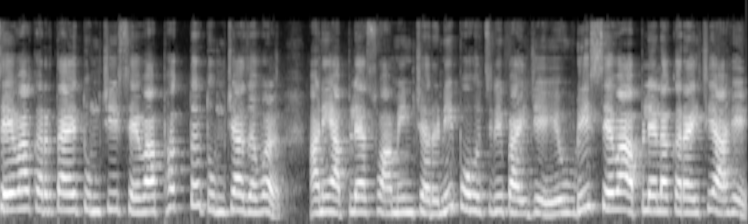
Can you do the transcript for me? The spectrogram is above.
सेवा करताय तुमची सेवा फक्त तुमच्याजवळ आणि आपल्या स्वामींचरणी पोहोचली पाहिजे. एवढीच सेवा आपल्याला करायची आहे.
